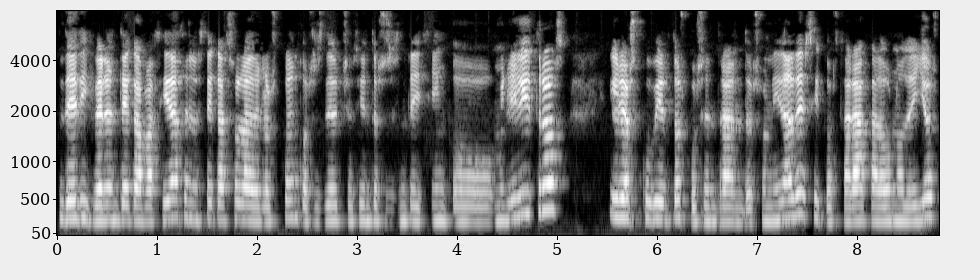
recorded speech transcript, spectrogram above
de diferente capacidad, en este caso la de los cuencos es de 865 mililitros y los cubiertos pues entran en dos unidades y costará cada uno de ellos,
